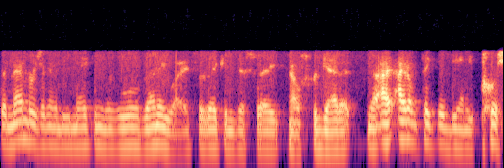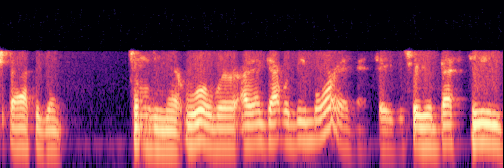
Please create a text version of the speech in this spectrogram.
the members are going to be making the rules anyway, so they can just say, no, forget it. I, I don't think there'd be any pushback against changing that rule. Where I think that would be more advantageous, where your best teams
